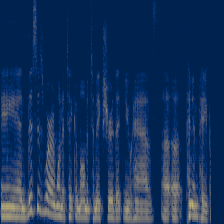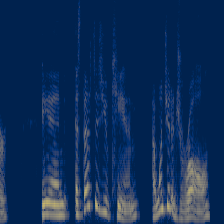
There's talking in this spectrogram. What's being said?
And this is where I want to take a moment to make sure that you have a, a pen and paper. And as best as you can, I want you to draw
